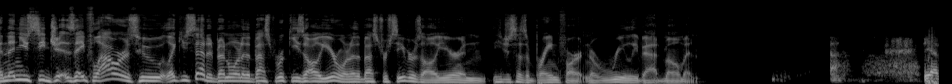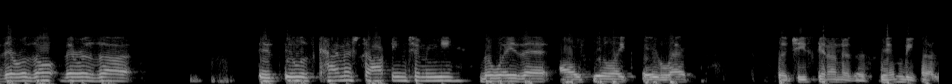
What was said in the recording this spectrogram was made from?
And then you see Zay Flowers, who, like you said, had been one of the best rookies all year, one of the best receivers all year, and he just has a brain fart in a really bad moment. Yeah, there was a, there was a. It, it was kind of shocking to me the way that I feel like they let the Chiefs get under their skin because,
